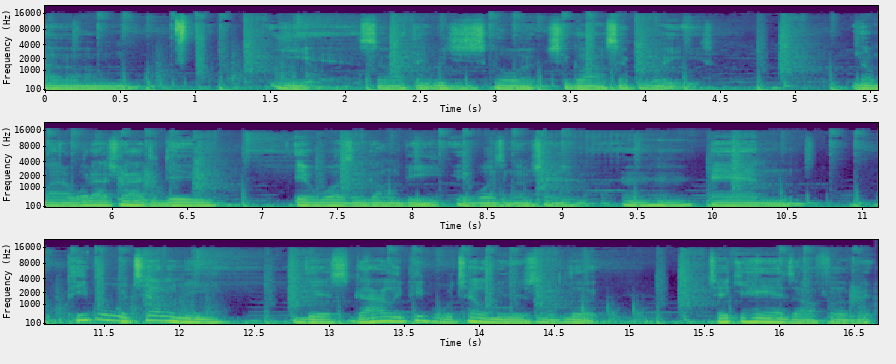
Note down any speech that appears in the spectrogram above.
Um, yeah, so I think we just go should go our separate ways. No matter what I tried to do, it wasn't gonna be. It wasn't gonna change my mind. And people were telling me this. Godly people were telling me this. Like, look, take your hands off of it,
